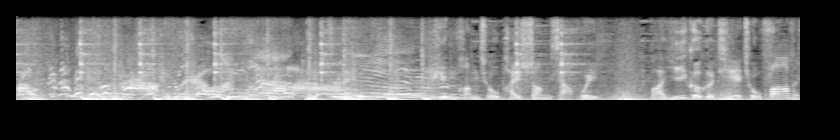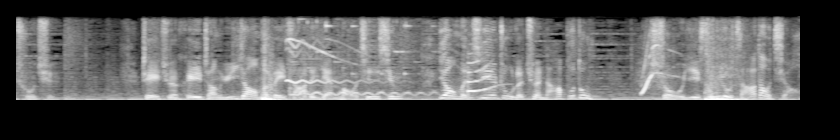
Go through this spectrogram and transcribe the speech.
乒乓球拍上下挥，把一个个铁球发了出去。这群黑章鱼要么被砸得眼冒金星，要么接住了却拿不动，手一松又砸到脚。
